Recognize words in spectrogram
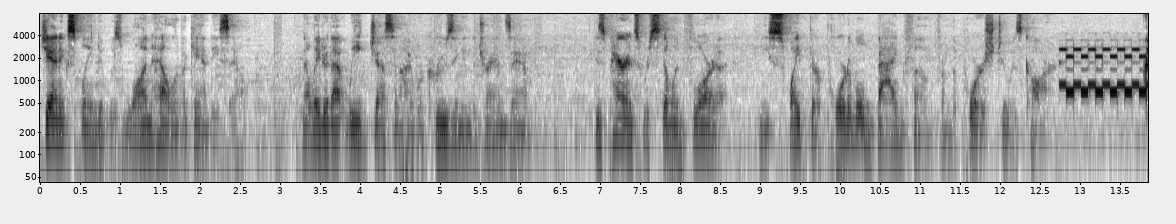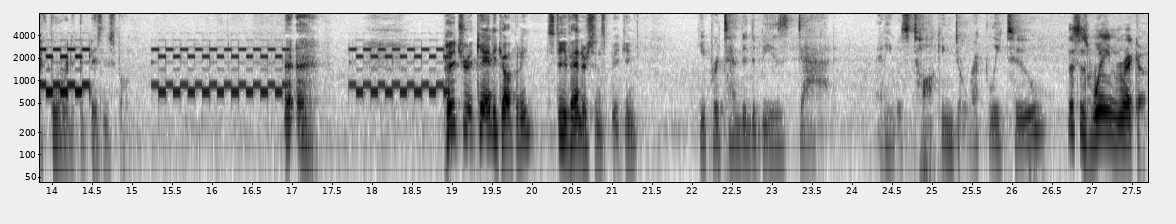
Jan explained it was one hell of a candy sale. Now, later that week, Jess and I were cruising in the Trans Am. His parents were still in Florida, and he swiped their portable bag phone from the Porsche to his car. I forwarded the business phone. Patriot Candy Company, Steve Henderson speaking. He pretended to be his dad, and he was talking directly to. This is Wayne Ricka,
